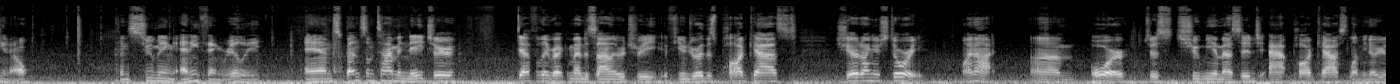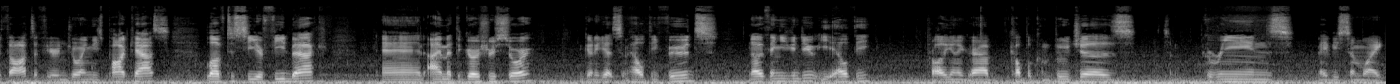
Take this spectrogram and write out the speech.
you know, consuming anything really. And spend some time in nature. Definitely recommend a silent retreat. If you enjoyed this podcast, share it on your story why not? Um, or just shoot me a message at podcast. Let me know your thoughts if you're enjoying these podcasts. Love to see your feedback. And I'm at the grocery store. I'm going to get some healthy foods. Another thing you can do, eat healthy. Probably going to grab a couple kombuchas, some greens, maybe some like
